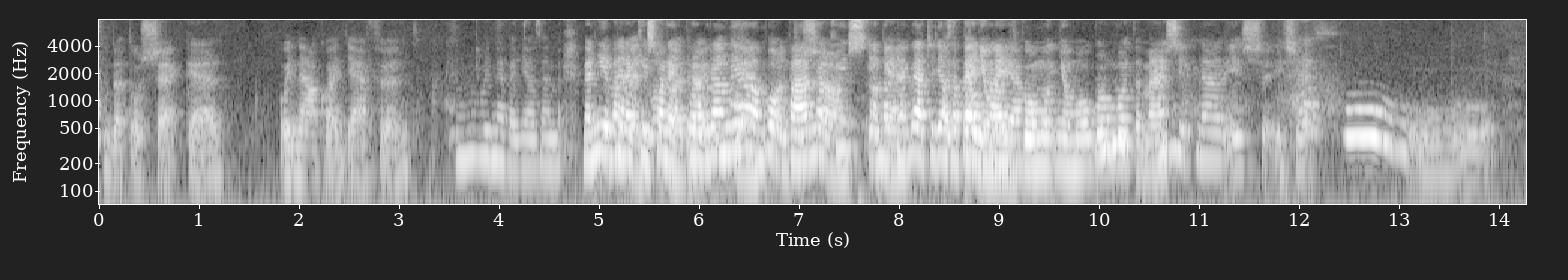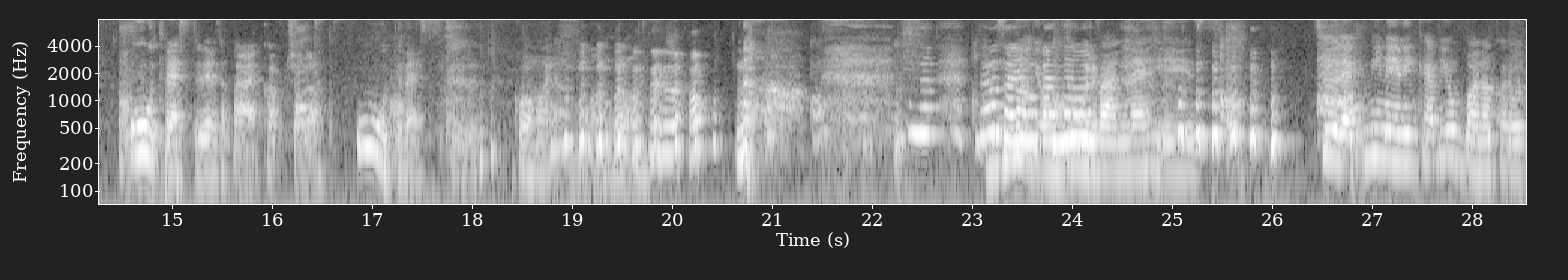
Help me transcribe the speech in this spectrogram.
tudatosság kell, hogy ne akadjál fönt. Mhm, Hogy ne vegye az ember. Mert nyilván neki is van egy programja, igen, a párnak is, igen. annak meg lehet, hogy az, az a benyom programja. egy gomo- nyomógombot a másiknál, és, és hú, útvesztő ez a párkapcsolat. Útvesztő. Komolyan mondom. De az a jó Nagyon benne, hogy durván nehéz. Főleg minél inkább jobban akarod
